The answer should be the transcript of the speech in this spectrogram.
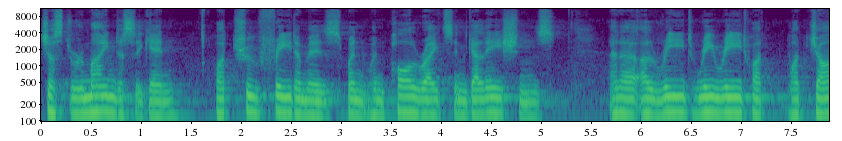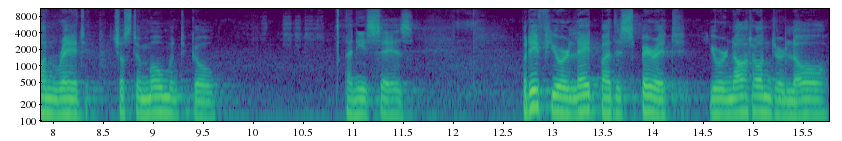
Just to remind us again what true freedom is when, when Paul writes in Galatians, and I'll read, reread what, what John read just a moment ago. And he says, But if you are led by the Spirit, you are not under law.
